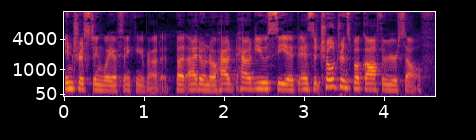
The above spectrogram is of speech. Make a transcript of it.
interesting way of thinking about it. But I don't know. How, how do you see it as a children's book author yourself?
